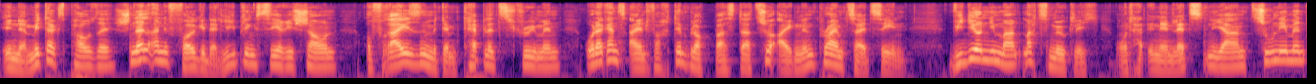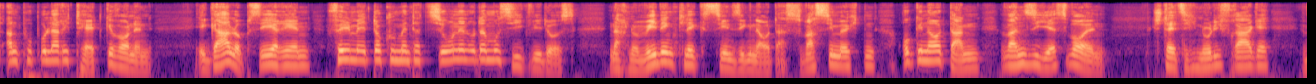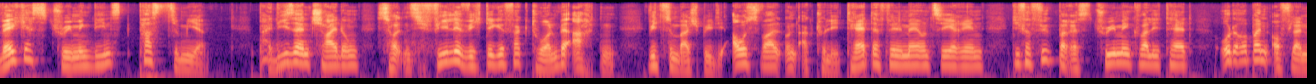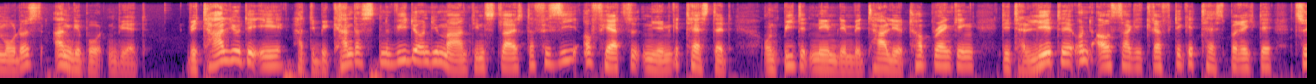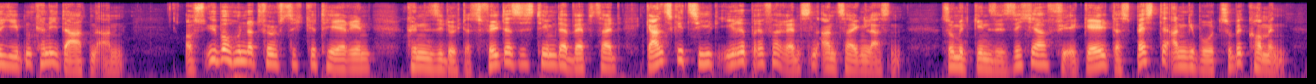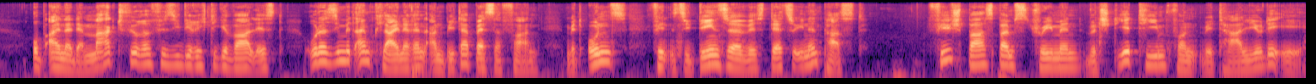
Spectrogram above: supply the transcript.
In der Mittagspause schnell eine Folge der Lieblingsserie schauen, auf Reisen mit dem Tablet streamen oder ganz einfach den Blockbuster zur eigenen Primezeit sehen. Video on Demand macht's möglich und hat in den letzten Jahren zunehmend an Popularität gewonnen. Egal ob Serien, Filme, Dokumentationen oder Musikvideos, nach nur wenigen Klicks sehen Sie genau das, was Sie möchten und genau dann, wann Sie es wollen. Stellt sich nur die Frage, welcher Streamingdienst passt zu mir? Bei dieser Entscheidung sollten Sie viele wichtige Faktoren beachten, wie zum Beispiel die Auswahl und Aktualität der Filme und Serien, die verfügbare Streamingqualität oder ob ein Offline-Modus angeboten wird. Vitalio.de hat die bekanntesten Video-on-Demand-Dienstleister für Sie auf Herz und Nieren getestet und bietet neben dem Vitalio Top Ranking detaillierte und aussagekräftige Testberichte zu jedem Kandidaten an aus über 150 Kriterien können Sie durch das Filtersystem der Website ganz gezielt Ihre Präferenzen anzeigen lassen. Somit gehen Sie sicher, für Ihr Geld das beste Angebot zu bekommen. Ob einer der Marktführer für Sie die richtige Wahl ist oder Sie mit einem kleineren Anbieter besser fahren, mit uns finden Sie den Service, der zu Ihnen passt. Viel Spaß beim Streamen wünscht Ihr Team von Vitalio.de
